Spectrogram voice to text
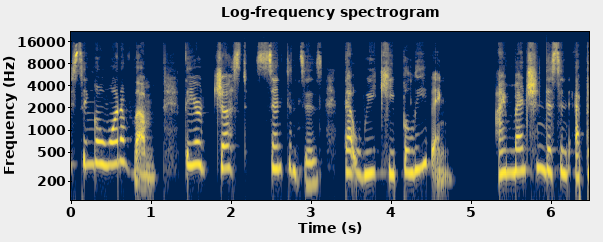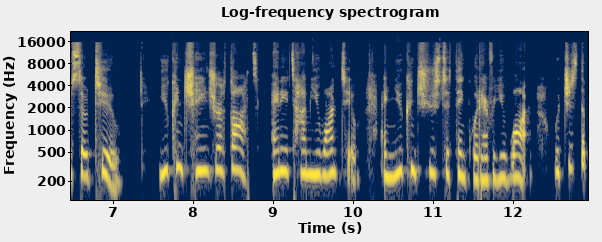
single one of them. They are just sentences that we keep believing. I mentioned this in episode two. You can change your thoughts anytime you want to, and you can choose to think whatever you want, which is the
